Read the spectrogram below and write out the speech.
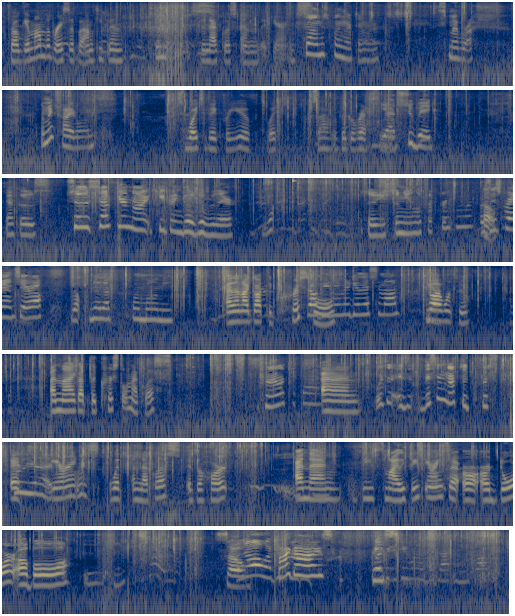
So I'll give mom the bracelet, but I'm keeping the necklace and the earrings. So I'm just putting that down. My brush. Let me try it on. It's way too big for you. If it's way, because I have a bigger wrist. Yeah, it's too big. That goes. So the stuff you're not keeping goes over there. Yep. So you still need to look up there? Is Oh. this for Aunt Sarah? Yep. No, that's for mommy. And then I got the So do crystal. you need me to give this to mom? No, I want to. And then I got the crystal necklace. Can I look at that? And it? Is it? This is not the crystal. Oh, it's Oh, yeah. earrings with a necklace. It's a heart. Mm-hmm. And then these smiley face earrings that are adorable. Mm-hmm. So, bye guys. Peace.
